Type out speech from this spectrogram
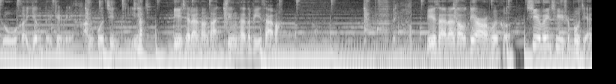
如何应对这位韩国劲敌呢？一起来看看精彩的比赛吧。比赛来到第二回合，谢维气势不减，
